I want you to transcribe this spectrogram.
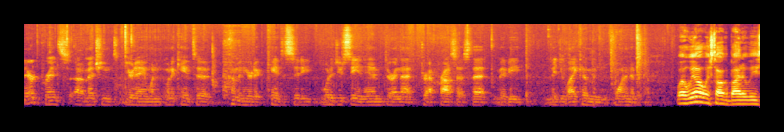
Eric Prince uh, mentioned your name when, when it came to coming here to Kansas City. What did you see in him during that draft process that maybe made you like him and wanted him to come? Well, we always talk about it. We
